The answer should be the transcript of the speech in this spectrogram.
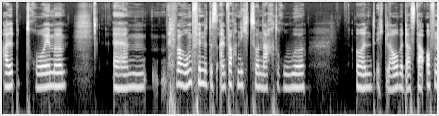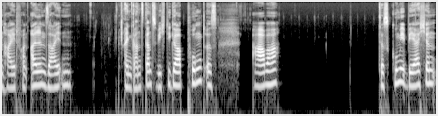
Albträume? Ähm, warum findet es einfach nicht zur Nachtruhe? Und ich glaube, dass da Offenheit von allen Seiten ein ganz, ganz wichtiger Punkt ist. Aber das Gummibärchen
